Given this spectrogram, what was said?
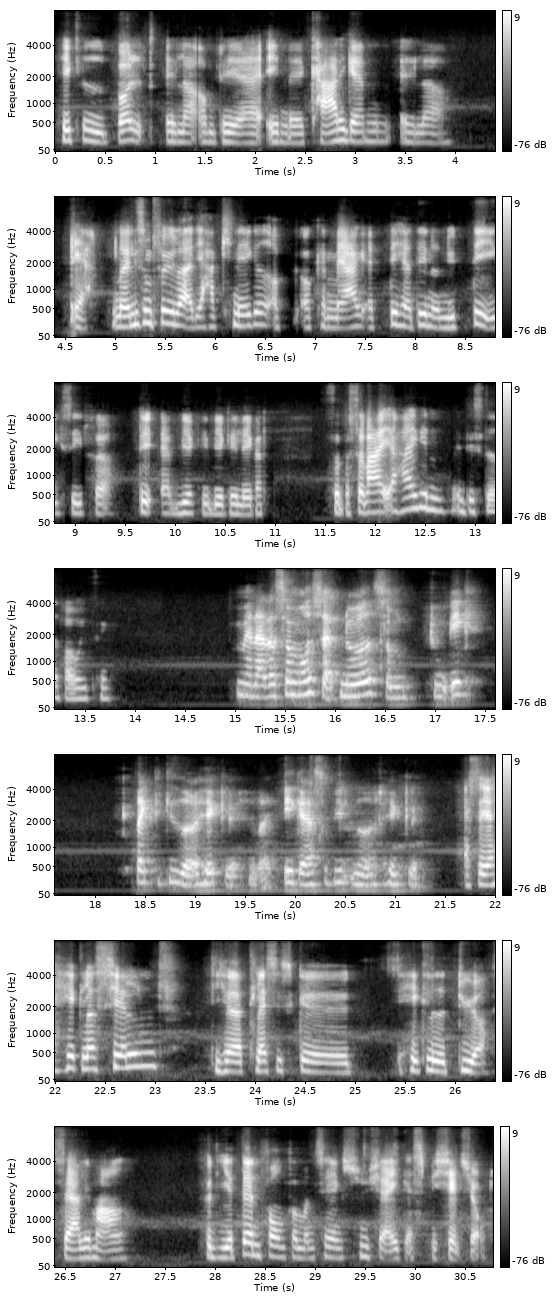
hæklet bold, eller om det er en øh, cardigan, eller ja, når jeg ligesom føler, at jeg har knækket og, og kan mærke, at det her det er noget nyt, det er ikke set før. Det er virkelig, virkelig lækkert. Så, så nej, jeg har ikke en, en decideret favorit ting. Men er der så modsat noget, som du ikke rigtig gider at hækle, eller ikke er så vild med at hækle? Altså jeg hækler sjældent de her klassiske øh, hæklede dyr særlig meget. Fordi at den form for montering, synes jeg ikke er specielt sjovt.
